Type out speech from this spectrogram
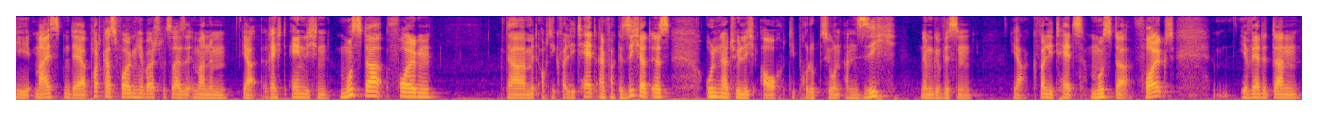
die meisten der Podcast-Folgen hier beispielsweise immer einem ja, recht ähnlichen Muster folgen, damit auch die Qualität einfach gesichert ist und natürlich auch die Produktion an sich einem gewissen ja, Qualitätsmuster folgt. Ihr werdet dann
